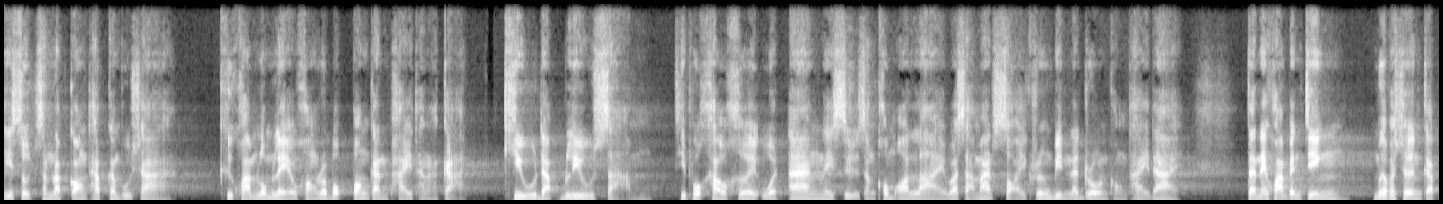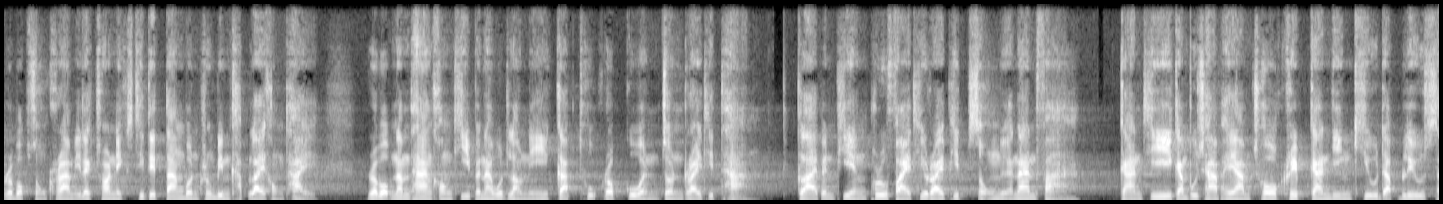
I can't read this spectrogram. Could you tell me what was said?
ที่สุดสำหรับกองทัพกัมพูชา คือความล้มเหลวของระบบป้องกันภัยทางอากาศ QW3 ที่พวกเขาเคยอวดอ้างในสื่อสังคมออนไลน์ ว่าสามารถสอยเครื่องบินและโดรนของไทยได้ แต่ในความเป็นจริงเมื่อเผชิญกับระบบสงครามอิเล็กทรอนิกส์ที่ติดตั้งบนเครื่องบินขับไล่ของไทย ระบบนำทางของขีปนาวุธเหล่านี้กลับถูกรบกวนจนไร้ทิศทาง กลายเป็นเพียงพลูไฟที่ไร้พิษสงเหนือน่านฟ้า การที่กัมพูชาพยายามโชว์คลิปการยิง QW3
